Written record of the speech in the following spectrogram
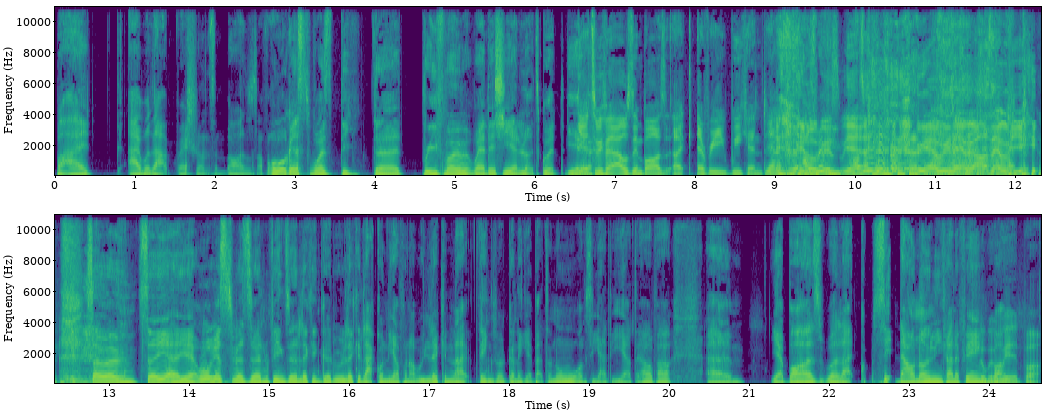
but I, I was at restaurants and bars and stuff. August was the the brief moment where this year looked good. Yeah. Yeah. to be fair, I was in bars like every weekend. Yeah, I was with you. Yeah, I was yeah, we were there. I was there with you. So, um, so yeah, yeah, August was when things were looking good. We were looking like on the up and up. We were looking like things were gonna get back to normal. Obviously, you had to eat out to help out. Um, yeah, bars were like sit down only kind of A thing. little bit but- weird, but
